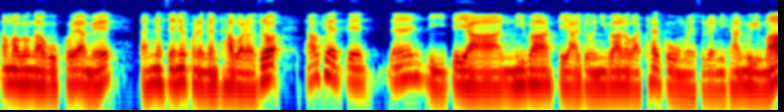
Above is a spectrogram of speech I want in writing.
ကာမာဗင်ဂါကိုခေါ်ရမယ်။ဒါ29တန်းထားပါတော့။ဆိုတော့နောက်ထပ်တန်းဒီ100နီးပါး100ကျော်နီးပါးလောက်ကထပ်ကုန်မယ်ဆိုတဲ့အနေအထားမျိုးဒီမှာ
